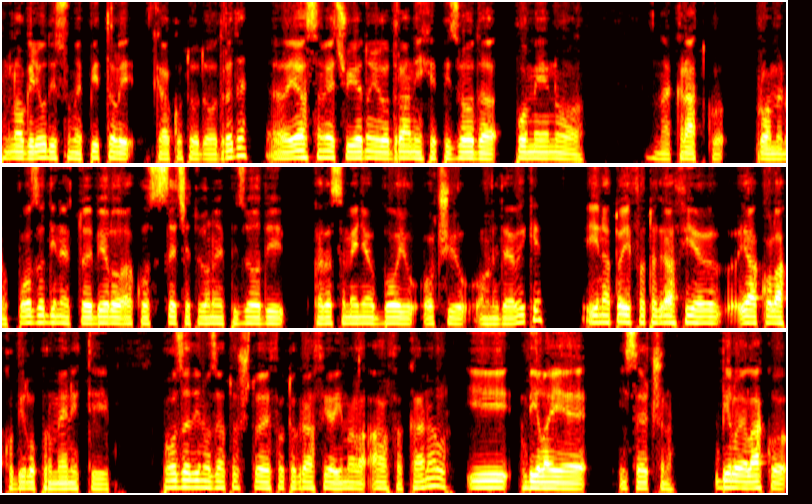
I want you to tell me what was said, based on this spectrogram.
Mnogi ljudi su me pitali kako to da odrade. E, ja sam već u jednoj od ranih epizoda pomenuo na kratko promjenu pozadine. To je bilo, ako se sećate u onoj epizodi, kada sam menjao boju očiju one devike. I na toj fotografiji je jako lako bilo promeniti pozadinu zato što je fotografija imala alfa kanal i bila je isečena. Bilo je lako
